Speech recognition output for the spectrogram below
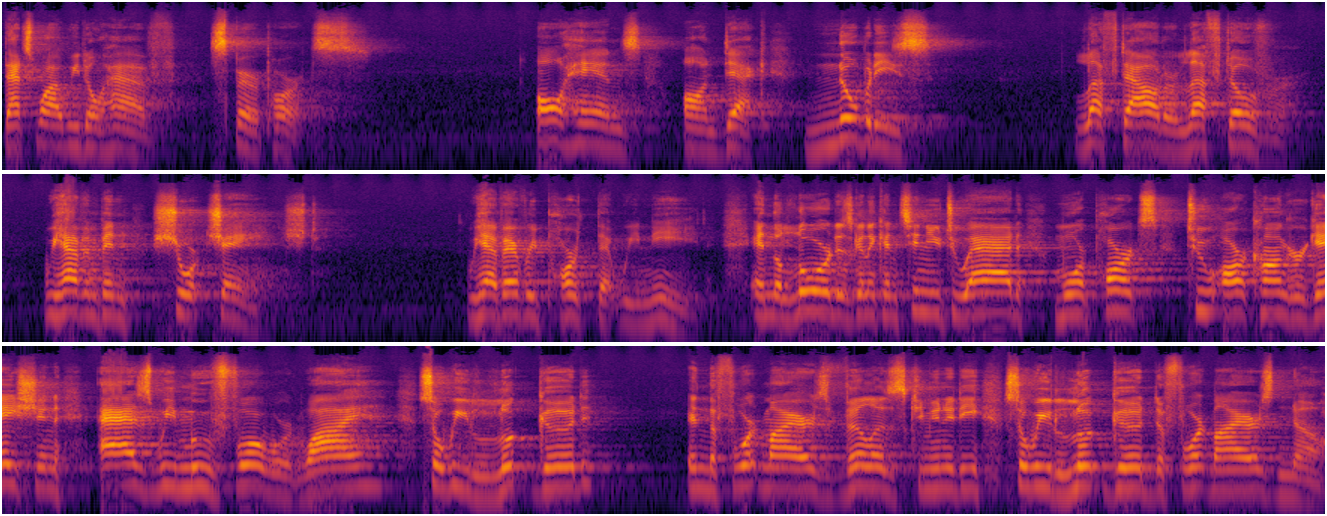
That's why we don't have spare parts. All hands on deck. Nobody's left out or left over. We haven't been shortchanged. We have every part that we need. And the Lord is going to continue to add more parts to our congregation as we move forward. Why? So we look good in the Fort Myers Villas community, so we look good to Fort Myers? No.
